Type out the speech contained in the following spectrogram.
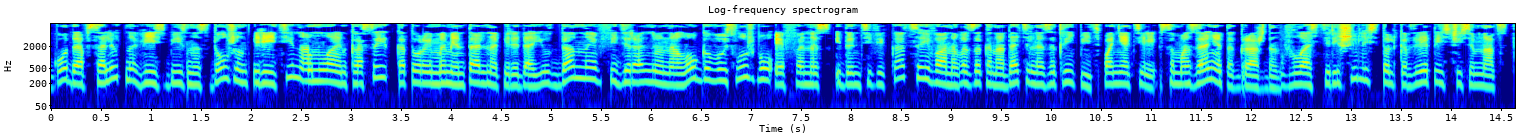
года абсолютно весь бизнес должен перейти на онлайн-кассы, которые моментально передают данные в Федеральную налоговую службу ФНС. Идентификация Иванова законодательно закрепить понятие самозанятых граждан. Власти решились только в 2017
